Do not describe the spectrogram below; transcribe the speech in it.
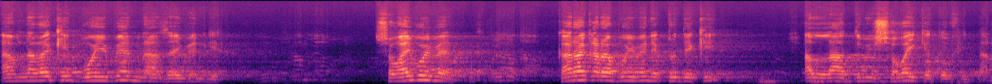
আপনারা কি বইবেন না যাইবেন গে? সবাই বইবেন? কারা কারা বইবেন একটু দেখি। আল্লাহ তুমি সবাইকে তৌফিক দান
